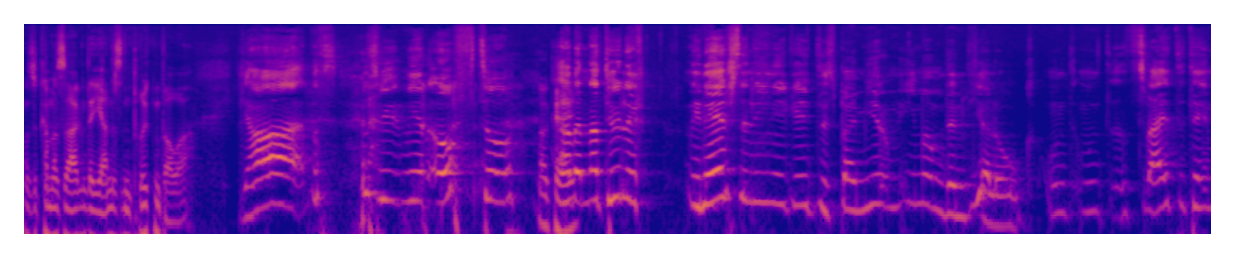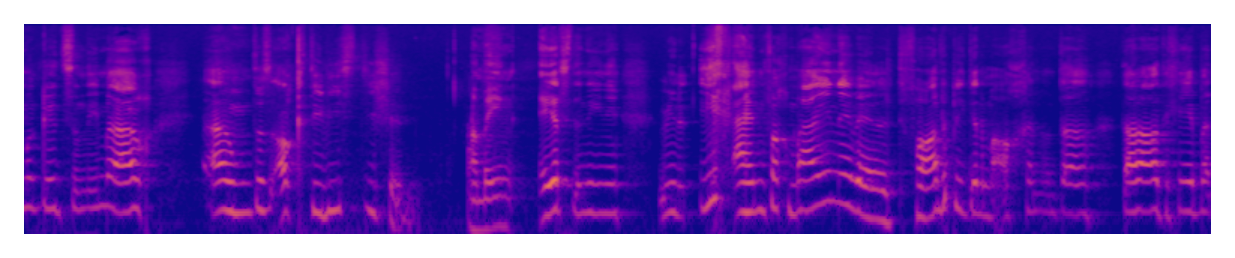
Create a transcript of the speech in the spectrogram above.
Also kann man sagen, der Jan ist ein Brückenbauer. Ja, das, das wird mir oft so. Okay. Aber natürlich, in erster Linie geht es bei mir um, immer um den Dialog. Und um das zweite Thema geht es dann immer auch um das Aktivistische. Aber in erster Linie will ich einfach meine Welt farbiger machen und da, da lade ich eben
